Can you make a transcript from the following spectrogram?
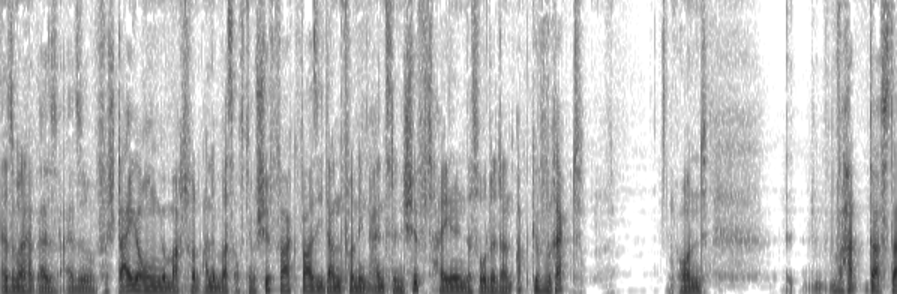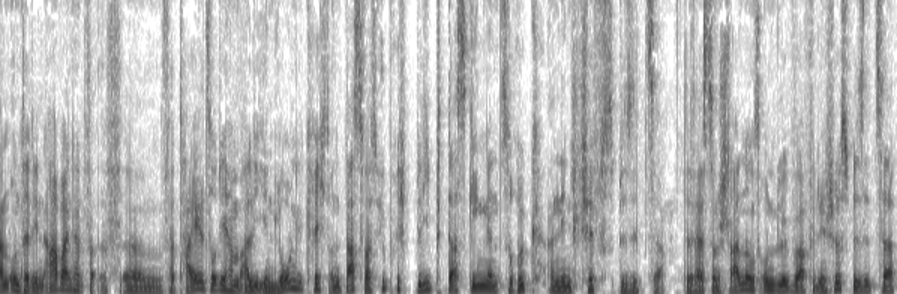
also man hat also, also Versteigerungen gemacht von allem, was auf dem Schiff war, quasi dann von den einzelnen Schiffsteilen. Das wurde dann abgewrackt und hat das dann unter den Arbeitern ähm, verteilt, so, die haben alle ihren Lohn gekriegt und das, was übrig blieb, das ging dann zurück an den Schiffsbesitzer. Das heißt, so ein Strandungsunglück war für den Schiffsbesitzer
